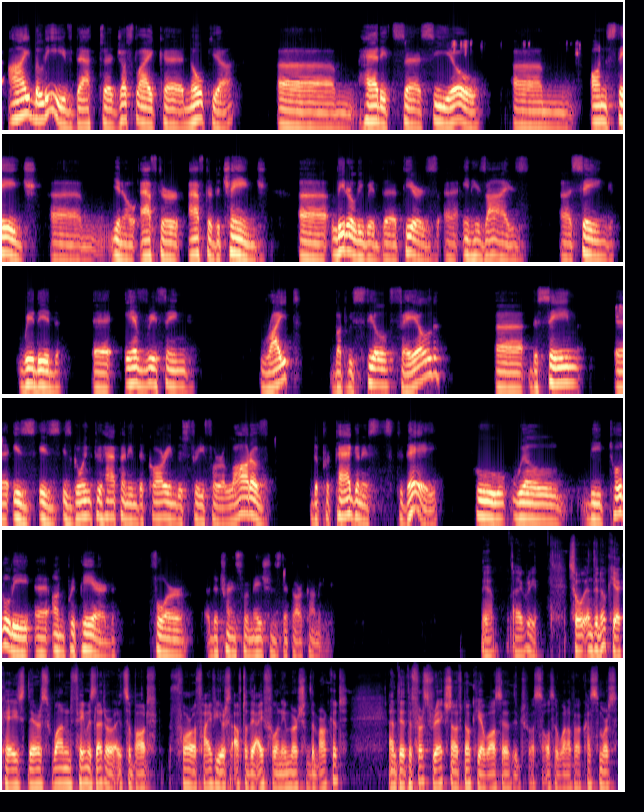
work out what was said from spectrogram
I believe that uh, just like uh, Nokia um, had its uh, CEO um, on stage, um, you know, after after the change, uh, literally with uh, tears uh, in his eyes, saying, "We did uh, everything right, but we still failed." the same is is is going to happen in the car industry for a lot of the protagonists today who will be totally uh, unprepared for the transformations that are coming. Yeah, I agree. So in the Nokia case, there's one famous letter. It's about four or five years after the iPhone emerged on the market. And the, the first reaction of Nokia was, uh, it was also one of our customers,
